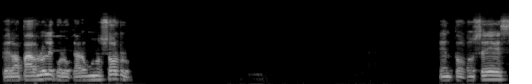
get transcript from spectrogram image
pero a Pablo le colocaron uno solo. Entonces,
